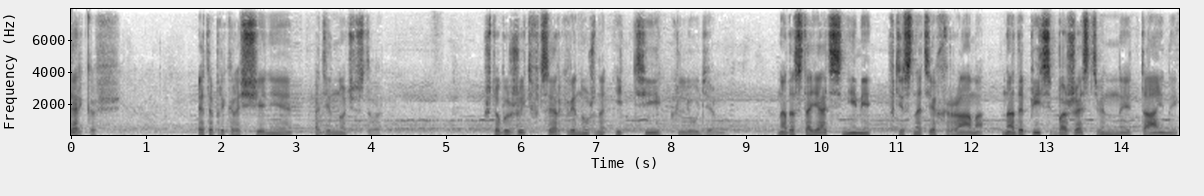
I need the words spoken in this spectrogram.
Церковь – это прекращение одиночества. Чтобы жить в церкви, нужно идти к людям. надо стоять с ними в тесноте храма, надо пить божественные тайны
